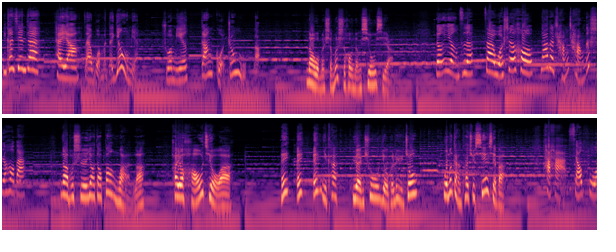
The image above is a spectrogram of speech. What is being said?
你看，现在太阳在我们的右面，说明刚过中午了。那我们什么时候能休息啊？等影子在我身后拉得长长的时候吧。那不是要到傍晚了，还有好久啊！哎哎哎，你看，远处有个绿洲。我们赶快去歇歇吧。哈哈，小普，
